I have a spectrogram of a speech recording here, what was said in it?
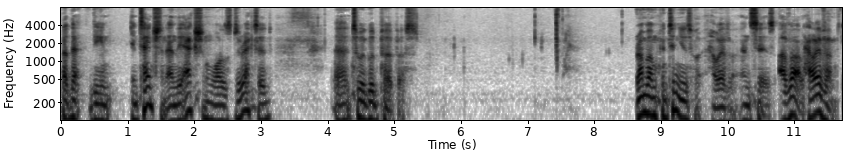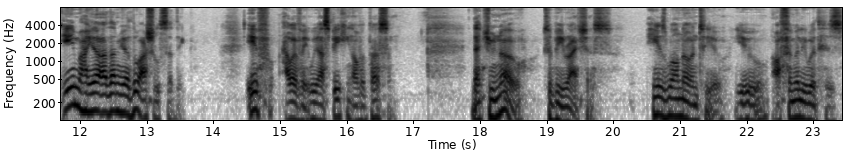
But that the intention and the action was directed uh, to a good purpose. Rambam continues, however, and says, Aval, however, im haya adam yadu ashul sadiq. If, however, we are speaking of a person that you know to be righteous, he is well known to you, you are familiar with his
